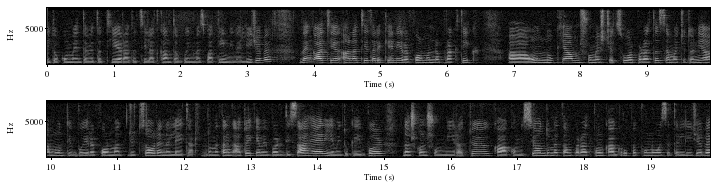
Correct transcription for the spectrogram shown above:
i dokumenteve të tjera të cilat kanë të bëjnë me zbatimin e ligjeve dhe nga ana tjetër e keni reformën në praktikë Unë nuk jam shumë e shqetësuar për atë se Maqedonia mund t'i bëjë reformat gjyqësore në letër. Domethënë, ato i kemi bërë disa herë, jemi duke i bërë, na shkon shumë mirë aty, ka komision, domethënë, për atë punë, ka grupe punuese të ligjeve,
